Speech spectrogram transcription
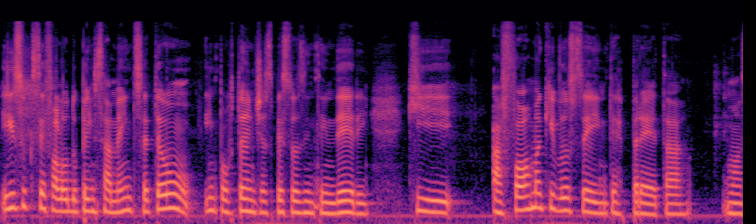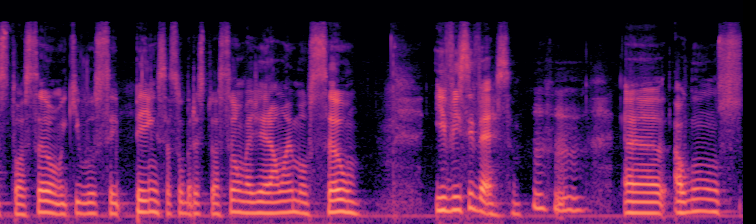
Isso que você falou do pensamento, isso é tão importante as pessoas entenderem que a forma que você interpreta uma situação e que você pensa sobre a situação vai gerar uma emoção e vice-versa. Uhum. Uh, alguns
